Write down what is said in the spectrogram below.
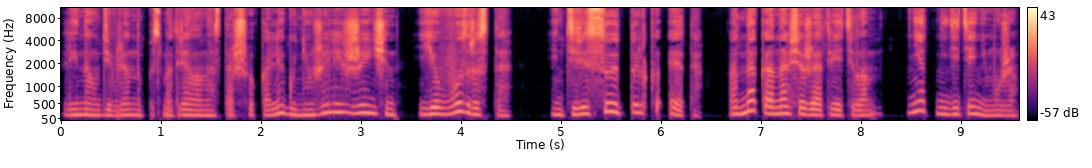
Лина удивленно посмотрела на старшую коллегу. Неужели из женщин ее возраста интересует только это? Однако она все же ответила: "Нет, ни детей, ни мужа".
